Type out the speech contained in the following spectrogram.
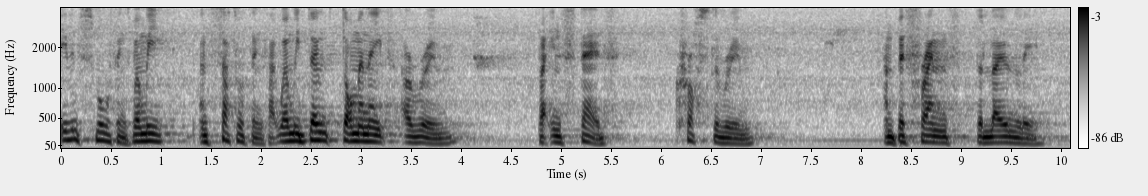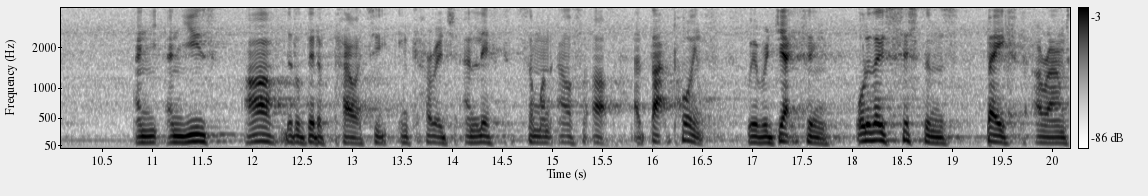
even small things, when we, and subtle things, like when we don't dominate a room, but instead cross the room and befriend the lonely and, and use our little bit of power to encourage and lift someone else up. At that point, we're rejecting all of those systems based around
